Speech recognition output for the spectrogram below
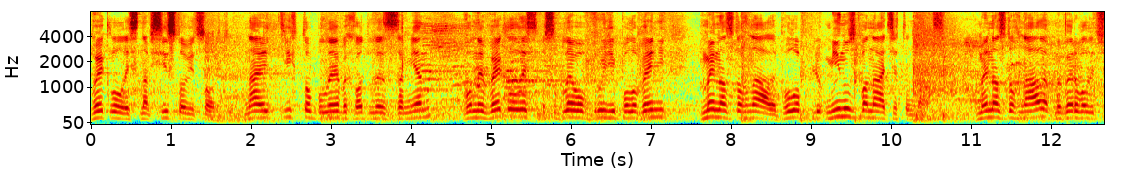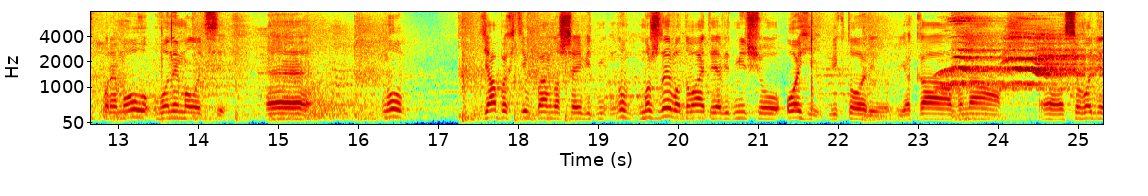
виклались на всі 100%. Навіть ті, хто були, виходили з замін, вони виклались, особливо в другій половині. Ми наздогнали. Було мінус 12 у нас. Ми наздогнали, ми вирвали цю перемогу, вони молодці. Е, ну, я би хотів, певно, ще відмі... ну, можливо, давайте я відмічу Огі Вікторію, яка вона е, сьогодні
